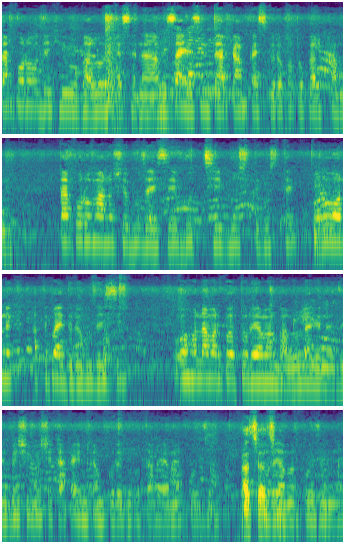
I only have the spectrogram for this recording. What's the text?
তারপরেও দেখি ও ভালো হইতেছে না। আমি চাইছি তার কাম কাজ করে কতকাল খামো। তারপরও মানুষে বুঝাইছে বুঝছি বুঝতে বুঝতে। ওরও অনেক হাতে পায়ে ধরে বুঝাইছি। ওহন আমার তোরে আমার ভালো লাগে না যে বেশি বেশি টাকা ইনকাম করে দেবো তারাই আমার প্রয়োজন। আচ্ছা আচ্ছা। আমার প্রয়োজন না।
